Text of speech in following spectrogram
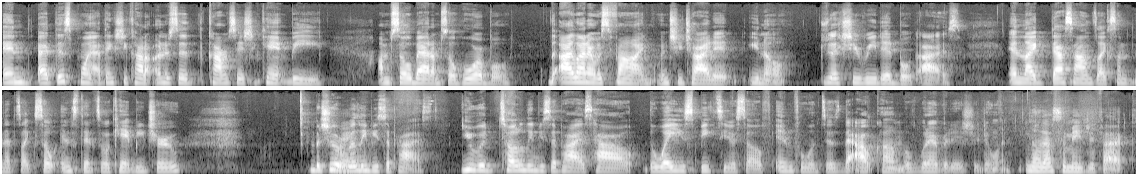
and at this point, I think she kind of understood the conversation can't be I'm so bad, I'm so horrible. The eyeliner was fine when she tried it, you know, like she redid both eyes. And like that sounds like something that's like so instant so it can't be true. But you would Right. really be surprised. You would totally be surprised how the way you speak to yourself influences the outcome of whatever it is you're doing. No, that's a major fact.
